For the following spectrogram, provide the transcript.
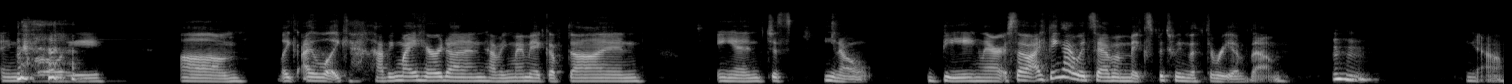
and girly. um, like I like having my hair done, having my makeup done, and just you know being there. So I think I would say I'm a mix between the three of them. Mm-hmm. Yeah.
